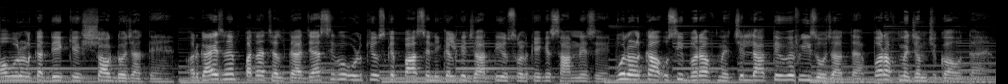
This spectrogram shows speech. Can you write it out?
और वो लड़का देख के शॉक्ड हो जाते हैं। और गाइस हमें पता चलता है, जैसे वो उड़ के उसके पास से निकल के जाती है उस लड़के के सामने से, वो लड़का उसी बर्फ़ में चिल्लाते हुए फ्रीज हो जाता है, बर्फ़ में जम चुका होता है।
